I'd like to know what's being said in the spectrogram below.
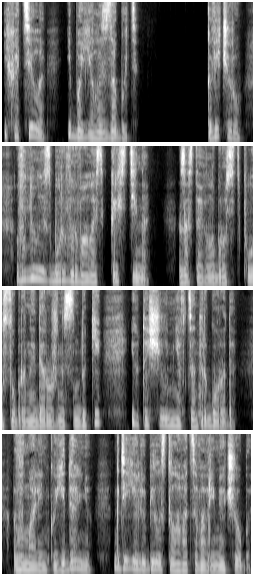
и хотела, и боялась забыть. К вечеру в унылые сборы ворвалась Кристина, заставила бросить полусобранные дорожные сундуки и утащила меня в центр города, в маленькую едальню, где я любила столоваться во время учебы.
